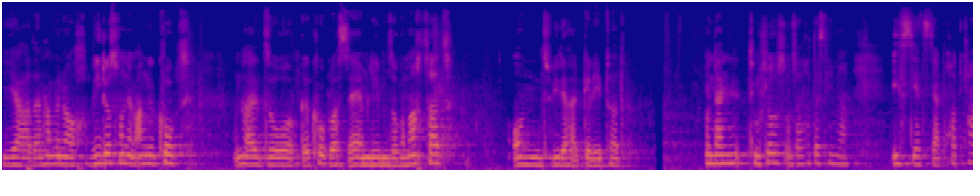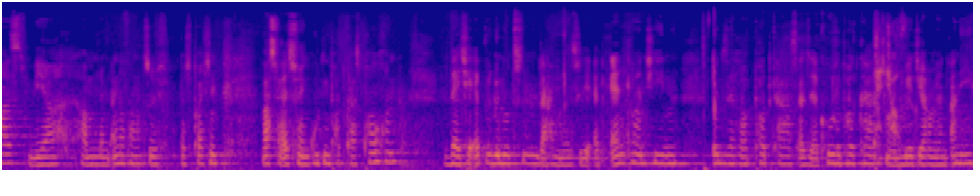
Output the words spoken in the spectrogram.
ja, dann haben wir noch Videos von dem angeguckt und halt so geguckt, was der im Leben so gemacht hat und wie der halt gelebt hat. Und dann zum Schluss, unser drittes Thema ist jetzt der Podcast. Wir haben damit angefangen zu besprechen, was wir alles für einen guten Podcast brauchen, welche App wir benutzen. Da haben wir uns für die App Anchor entschieden. Unser Podcast, also der Kruse Podcast von mir, Jeremy und Anni,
